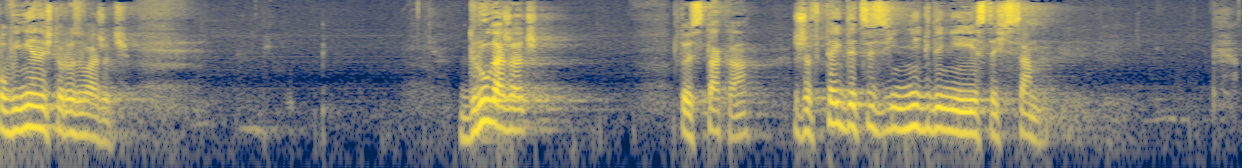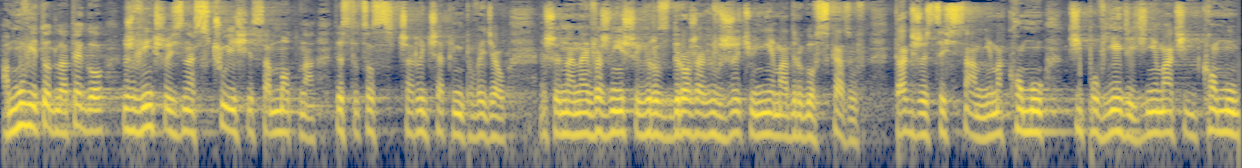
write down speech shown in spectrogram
Powinieneś to rozważyć. Druga rzecz to jest taka, że w tej decyzji nigdy nie jesteś sam. A mówię to dlatego, że większość z nas czuje się samotna. To jest to, co Charlie Chaplin powiedział, że na najważniejszych rozdrożach w życiu nie ma drogowskazów. Tak, że jesteś sam, nie ma komu ci powiedzieć, nie ma ci komu,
